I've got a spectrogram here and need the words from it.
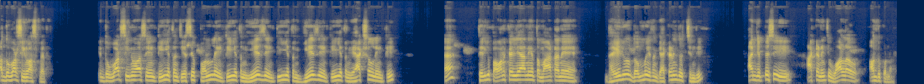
ఆ దువ్వాడు శ్రీనివాస్ మీద. ఈ దువ్వాడు శ్రీనివాస్ ఏంటి ఇతను చేసే పనులు ఏంటి ఇతని ఏజ్ ఏంటి ఇతని గేజ్ ఏంటి ఇతని యాక్షన్లు ఏంటి తిరిగి పవన్ కళ్యాణ్ ఇంత మాట అనే ధైర్యం దమ్ము ఇతనికి ఎక్కడి నుంచి వచ్చింది అని చెప్పేసి అక్కడి నుంచి వాళ్ళు అందుకున్నారు.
